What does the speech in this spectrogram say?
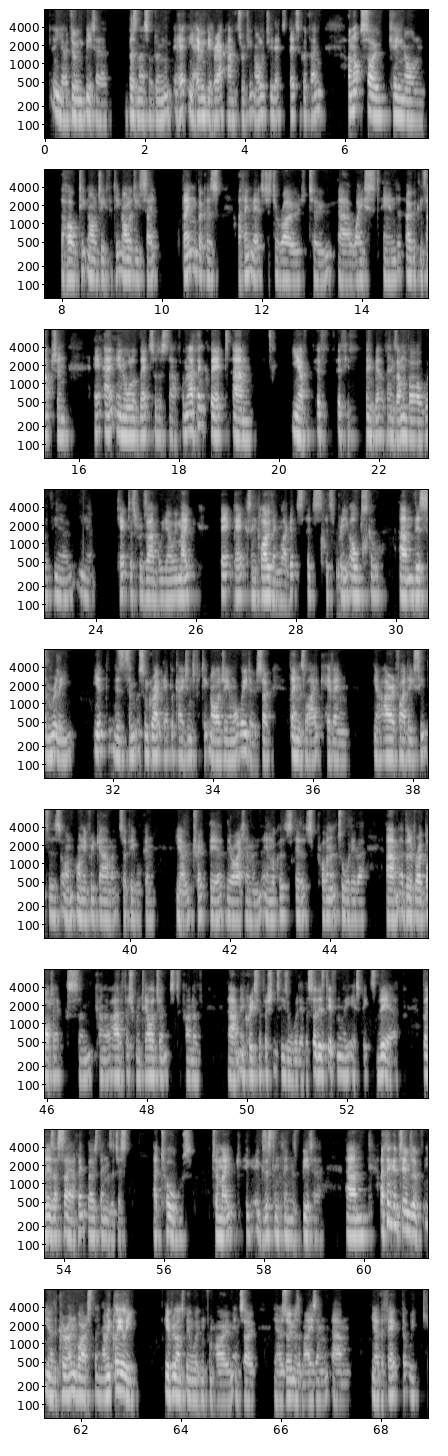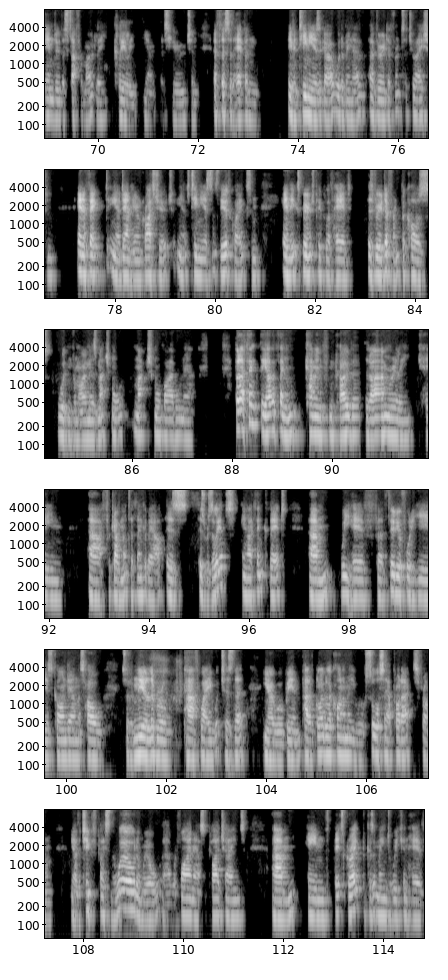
you know, doing better business or doing, you know, having better outcomes through technology. That's, that's a good thing. I'm not so keen on the whole technology for technology's sake thing because I think that's just a road to uh, waste and overconsumption and, and, all of that sort of stuff. I mean, I think that um, you know, if if you think about the things I'm involved with, you know, you know, Cactus, for example, you know, we make backpacks and clothing. Like it's it's it's pretty old school. Um, there's some really yeah, there's some, some great applications for technology and what we do. So things like having you know RFID sensors on on every garment, so people can you know track their their item and, and look at, at its provenance or whatever. Um, a bit of robotics and kind of artificial intelligence to kind of um, increase efficiencies or whatever. So there's definitely aspects there. But as I say, I think those things are just are tools to make existing things better. Um, I think in terms of you know the coronavirus thing, I mean clearly everyone's been working from home, and so you know Zoom is amazing. Um, you know the fact that we can do the stuff remotely clearly you know it's huge. And if this had happened even ten years ago, it would have been a, a very different situation. And in fact, you know down here in Christchurch, you know it's ten years since the earthquakes, and and the experience people have had is very different because working from home is much more much more viable now. But I think the other thing coming from COVID that I'm really keen uh, for government to think about is is resilience, and I think that um, we have for 30 or 40 years gone down this whole sort of neoliberal pathway, which is that you know we'll be in part of global economy, we'll source our products from you know the cheapest place in the world, and we'll uh, refine our supply chains, um, and that's great because it means we can have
